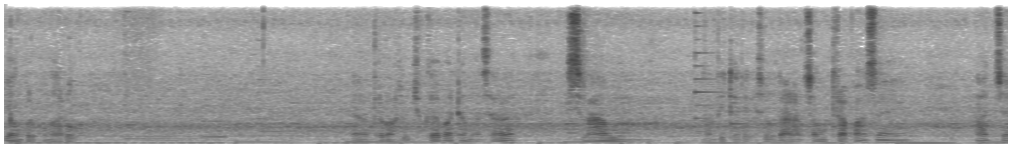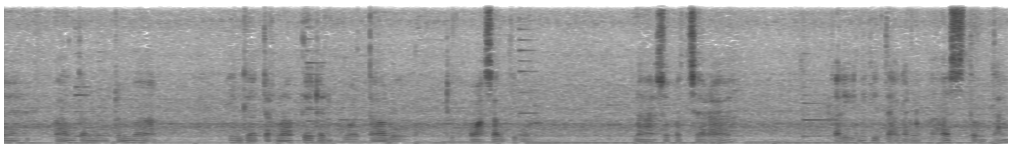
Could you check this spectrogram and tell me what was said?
yang berpengaruh. Nah, termasuk juga pada masa Islam nanti dari Kesultanan Samudra Pasai, Aceh, Banten, Demak, hingga Ternate dan Gua Talo di kawasan timur. Nah, sobat sejarah, kali ini kita akan membahas tentang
